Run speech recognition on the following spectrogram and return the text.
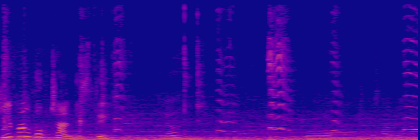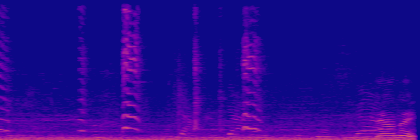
ही पण खूप छान दिसते. द्या नाही.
